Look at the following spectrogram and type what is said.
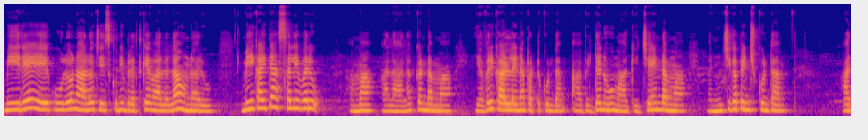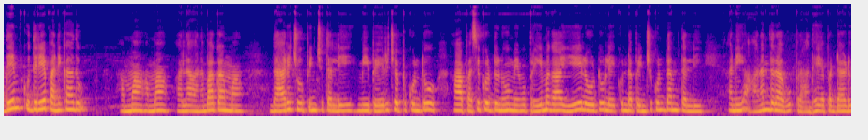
మీరే ఏ కూలో నాలో చేసుకుని బ్రతికే వాళ్ళలా ఉన్నారు. మీకైతే అస్సలు ఇవ్వరు. అమ్మా అలా అనక్కండమ్మా. ఎవరి కాళ్ళైనా పట్టుకుంటాం. ఆ బిడ్డను మాకు మంచిగా పెంచుకుంటాం. అదేం కుదిరే పని కాదు. అమ్మా అమ్మా అలా అనబాకమ్మా. దారి చూపించు తల్లి మీ పేరు చెప్పుకుంటూ ఆ పసిగుడ్డును మేము ప్రేమగా ఏ లోటు లేకుండా పెంచుకుంటాం తల్లి అని ఆనందరావు ప్రాధేయపడ్డాడు.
